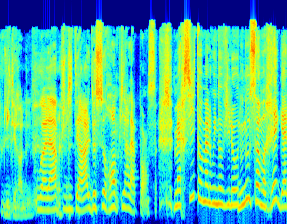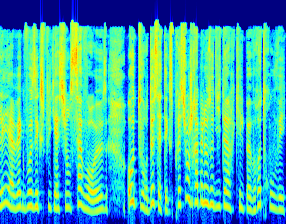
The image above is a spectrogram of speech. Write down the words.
Plus littérale. Voilà, plus littérale, de se remplir la panse. Merci Thomas Louis Novillo. Nous nous sommes régalés avec vos explications savoureuses autour de cette expression. Je rappelle aux auditeurs qu'ils peuvent retrouver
